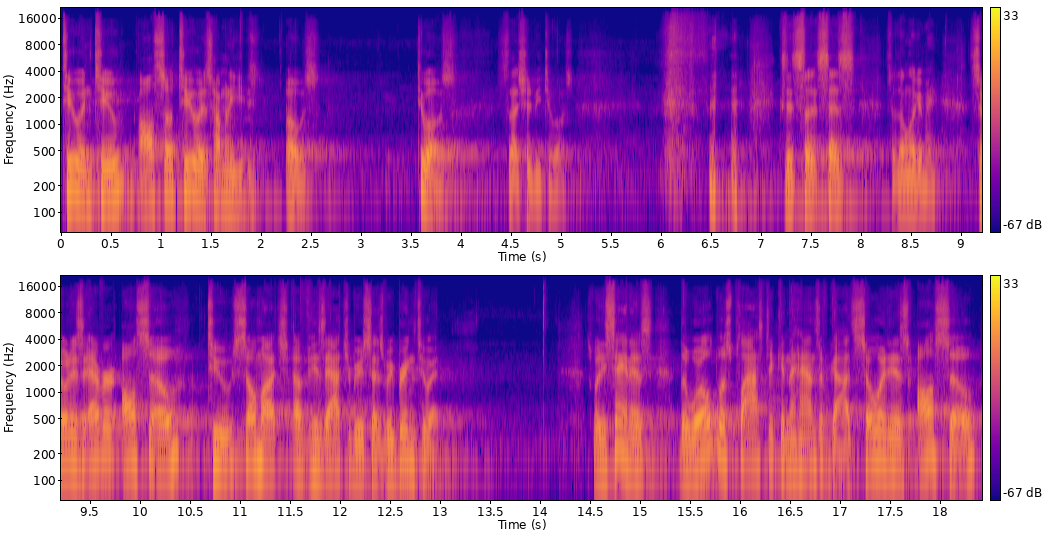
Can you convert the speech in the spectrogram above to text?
two and two, also two is how many O's? Two O's. So that should be two O's. Because it says, so don't look at me. So it is ever also to so much of his attributes as we bring to it. What he's saying is the world was plastic in the hands of God, so it is also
